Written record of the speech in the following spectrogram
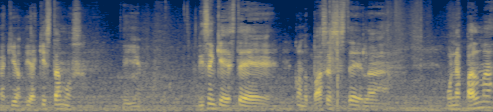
Y aquí, y aquí estamos. Y dicen que este, cuando pases este, la, una palma,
